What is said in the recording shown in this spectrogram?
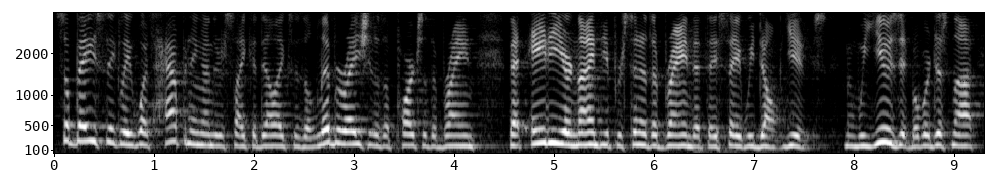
So basically, what's happening under psychedelics is a liberation of the parts of the brain that 80 or 90% of the brain that they say we don't use. I mean, we use it, but we're just not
